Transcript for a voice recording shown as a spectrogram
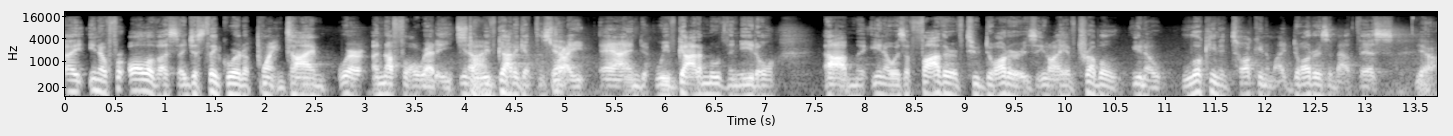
I, you know, for all of us, I just think we're at a point in time where enough already. You know, time. we've got to get this Yeah. right, and we've got to move the needle. Um, you know, as a father of two daughters, you know, I have trouble, you know, looking and talking to my daughters about this, Yeah.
